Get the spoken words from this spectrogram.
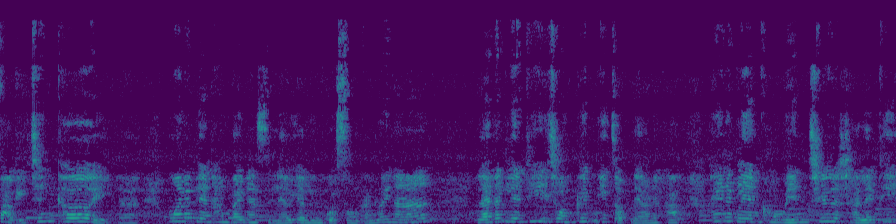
ฝากอีกเช่นเคยเมื่อนักเรียนทำใบงานเสร็จแล้วอย่าลืมกดส่งกันด้วยนะและนักเรียนที่ชมคลิปนี้จบแล้วนะคะ ให้นักเรียนคอมเมนต์ชื่อชาเลขที่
